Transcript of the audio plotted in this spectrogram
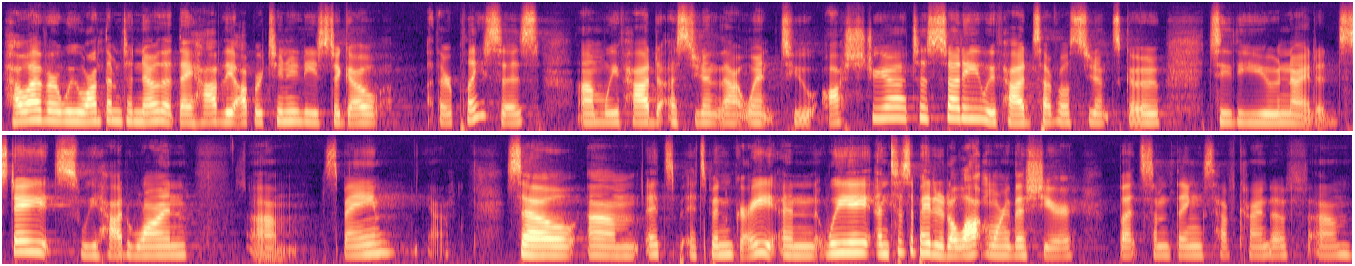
However, we want them to know that they have the opportunities to go other places. Um, we've had a student that went to Austria to study. We've had several students go to the United States. We had one, um, Spain. Yeah. So um, it's it's been great, and we anticipated a lot more this year, but some things have kind of um,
